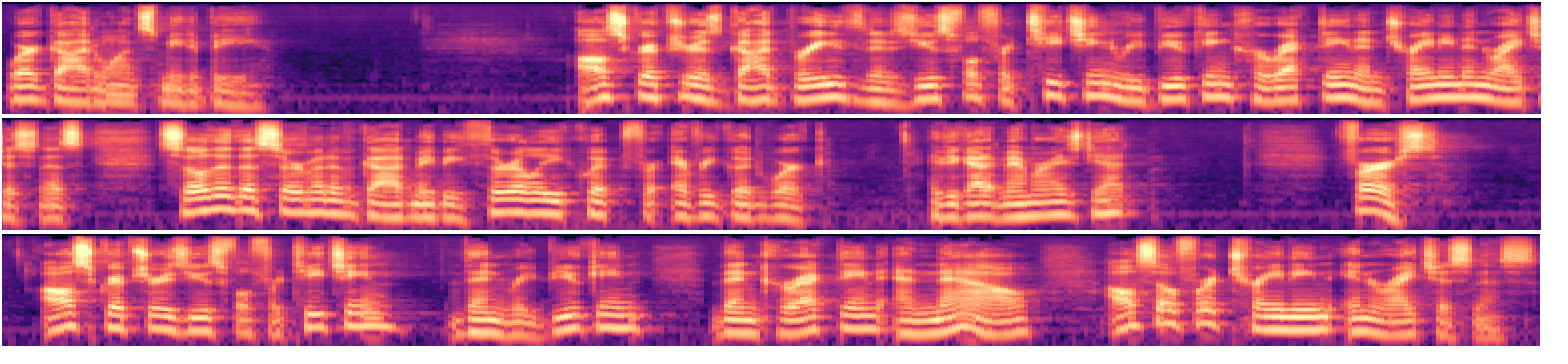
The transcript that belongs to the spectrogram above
where God wants me to be. All scripture is God breathed and is useful for teaching, rebuking, correcting, and training in righteousness, so that the servant of God may be thoroughly equipped for every good work. Have you got it memorized yet? First, all scripture is useful for teaching, then rebuking, then correcting, and now also for training in righteousness.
